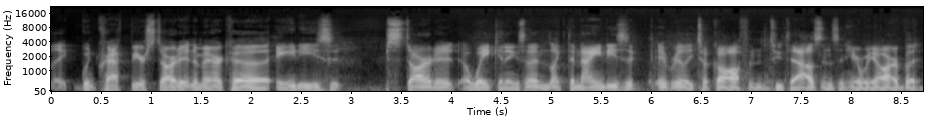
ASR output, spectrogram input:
like when craft beer started in America, 80s. It, started awakenings and then like the 90s it, it really took off in 2000s and here we are but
